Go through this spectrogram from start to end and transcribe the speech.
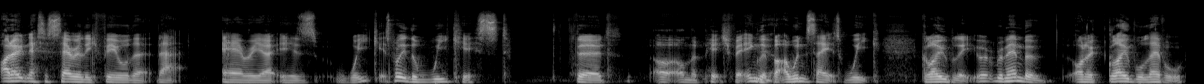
I don't necessarily feel that that area is weak. It's probably the weakest third on the pitch for England, but I wouldn't say it's weak globally. Remember, on a global level,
